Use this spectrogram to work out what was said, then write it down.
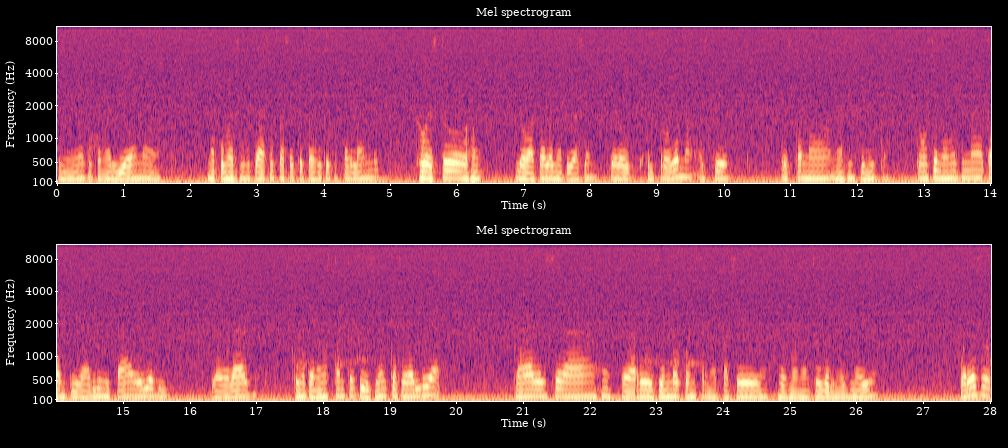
comidas, a comer bien, a no comer ese pedazo de paseo que parece que te está hablando. Todo esto lo baja la motivación, pero el, problema es que esta no, no es infinita. Todos tenemos una cantidad limitada de ellas y la verdad, como tenemos tantas divisiones que hacer al día, cada vez se va, se va reduciendo conforme pase los momentos del mismo día. Por eso,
